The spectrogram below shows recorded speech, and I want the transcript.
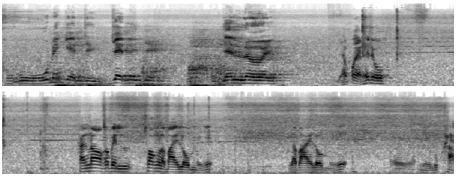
โอ้โหไม่เย็นจริง เย็นจริงเย็นเลย เดี๋ยวเปิดให้ดู ข้างนอกก็เป็นช่องระบายลมอย่างนี้ ระบายลมอย่างนี้ เออนี่ลูกค้า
